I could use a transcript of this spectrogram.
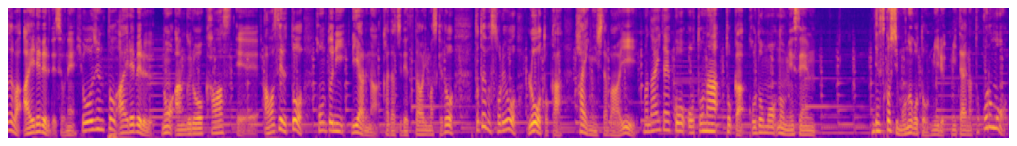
えばアイレベルですよね標準とアイレベルのアングルをかわす、えー、合わせると本当にリアルな形で伝わりますけど例えばそれをローとかハイにした場合、まあ、大体こう大人とか子供の目線で少し物事を見るみたいなところも、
